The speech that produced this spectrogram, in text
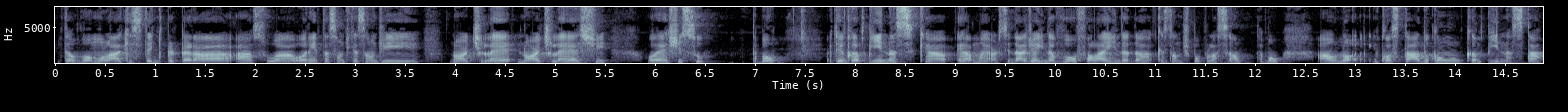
Então vamos lá que você tem que preparar a sua orientação de questão de norte, le norte leste, oeste e sul, tá bom? Eu tenho Campinas, que é, é a maior cidade, ainda vou falar ainda da questão de população, tá bom? Ao no... encostado com Campinas, tá?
